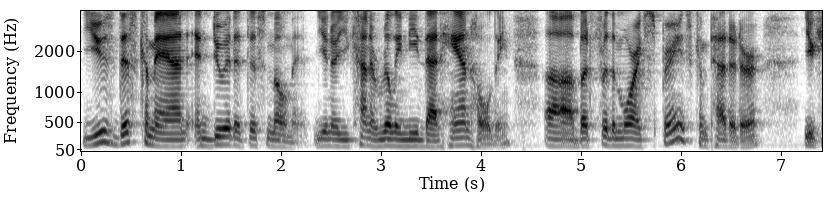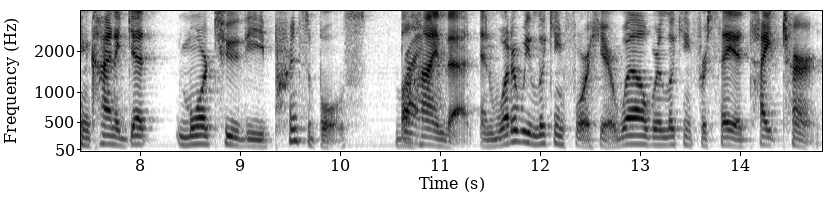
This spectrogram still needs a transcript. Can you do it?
use this command and do it at this moment. You know, you kind of really need that hand holding. Uh, but for the more experienced competitor, you can kind of get more to the principles behind right. that. And what are we looking for here? Well, we're looking for, say, a tight turn.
